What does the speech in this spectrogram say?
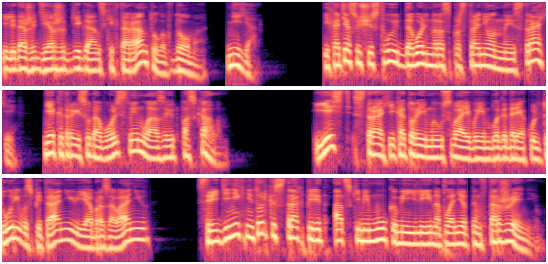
или даже держит гигантских тарантулов дома, не я. И хотя существуют довольно распространенные страхи, некоторые с удовольствием лазают по скалам. Есть страхи, которые мы усваиваем благодаря культуре, воспитанию и образованию. Среди них не только страх перед адскими муками или инопланетным вторжением,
